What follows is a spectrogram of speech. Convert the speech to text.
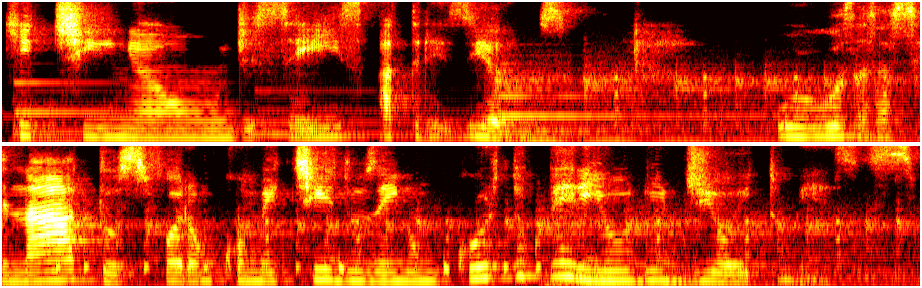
que tinham de 6 a 13 anos. Os assassinatos foram cometidos em um curto período de oito meses.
